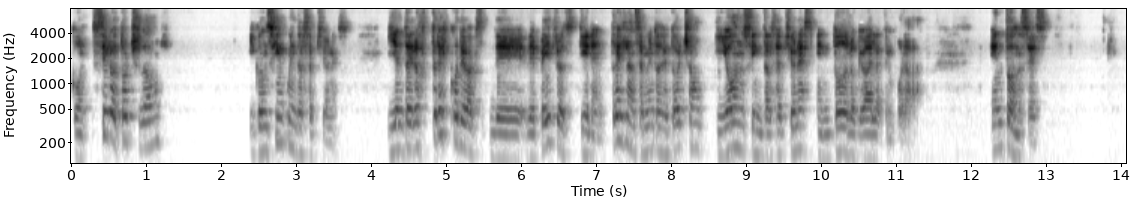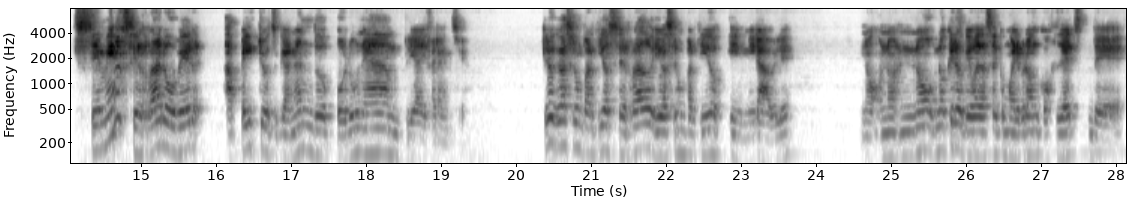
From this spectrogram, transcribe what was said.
con cero touchdowns y con cinco intercepciones. Y entre los tres corebacks de, Patriots tienen tres lanzamientos de touchdown y 11 intercepciones en todo lo que va de la temporada. Entonces, se me hace raro ver a Patriots ganando por una amplia diferencia. Creo que va a ser un partido cerrado y va a ser un partido inmirable. No, no, no, no creo que vaya a ser como el Broncos Jets de,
